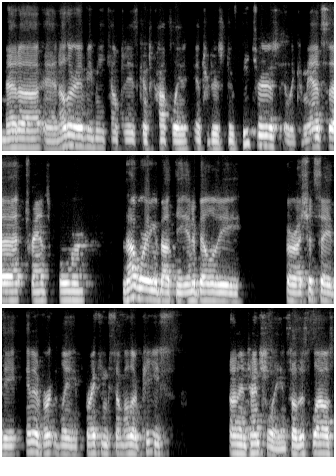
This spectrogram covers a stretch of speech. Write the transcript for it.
Meta and other NVMe companies can confidently introduce new features in the command set, transport, without worrying about the inability, or I should say, the inadvertently breaking some other piece unintentionally. And so this allows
